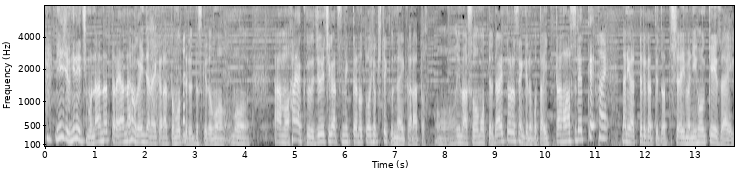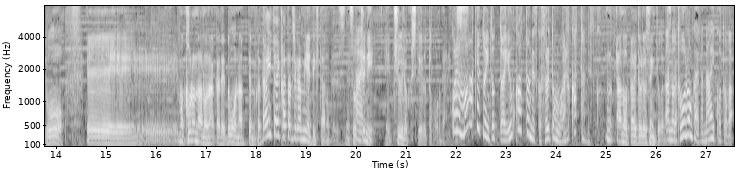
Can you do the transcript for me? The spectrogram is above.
22日も何だったらやんない方がいいんじゃないかなと思ってるんですけどももうあもう早く11月3日の投票来てくんないかなと。今そう思ってる。大統領選挙のことは一旦忘れて、何をやってるかっていうと私は今日本経済を、えーまあ、コロナの中でどうなってるのか大体形が見えてきたのでですねそっちに注力しているところであります、はい、これマーケットにとっては良かったんですか？それとも悪かったんですか、うん、あの大統領選挙があの討論会がないことが、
